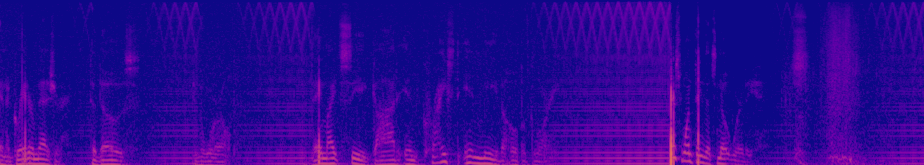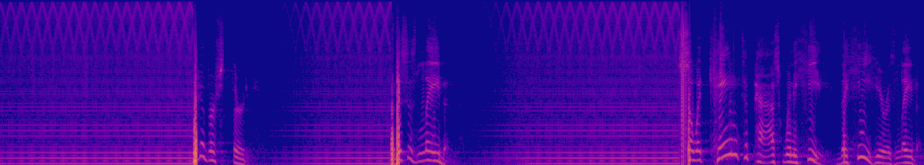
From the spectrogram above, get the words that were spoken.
in a greater measure to those in the world. That they might see God in Christ in me, the hope of glory. Here's one thing that's noteworthy. Look at verse 30. Now, this is Laban. So it came to pass when he, the he here is Laban.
